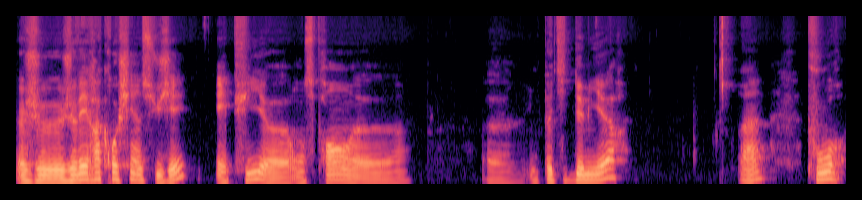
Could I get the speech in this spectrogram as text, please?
je, vais raccrocher un sujet et puis euh, on se prend euh, une petite demi-heure hein, pour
